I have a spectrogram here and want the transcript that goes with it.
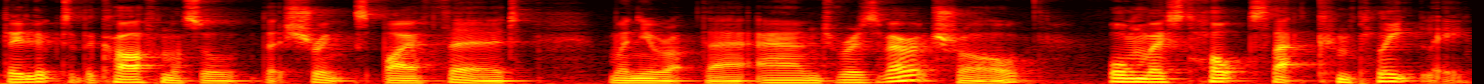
they looked at the calf muscle that shrinks by a third when you're up there, and resveratrol almost halts that completely.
